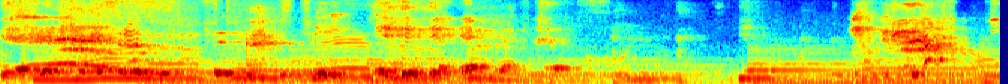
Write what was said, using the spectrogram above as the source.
My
